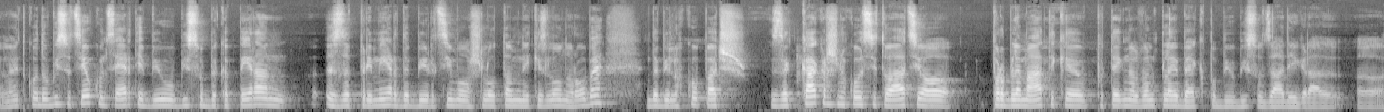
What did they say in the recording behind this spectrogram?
Ne? Tako da v bistvu cel koncert je bil v bistvu backupiran za primer, da bi recimo šlo tam nekaj zelo narobe, da bi lahko pač za kakršno koli situacijo problematike potegnili ven playback, pa bi v bistvu zadnji igrali uh,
